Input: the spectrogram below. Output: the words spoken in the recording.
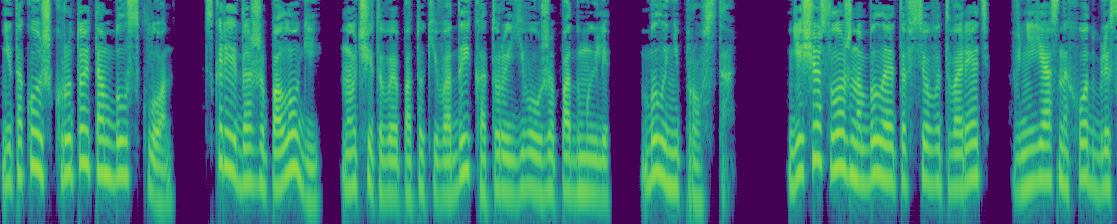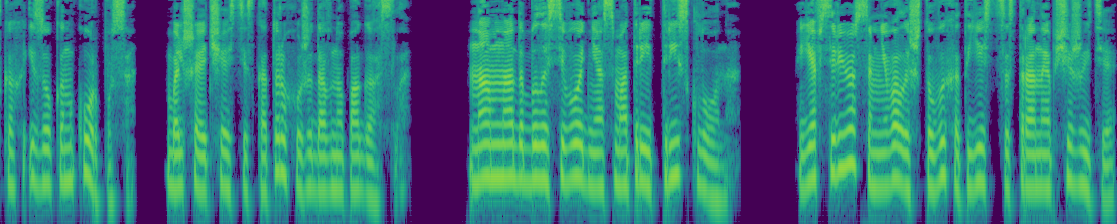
не такой уж крутой там был склон, скорее даже пологий, но учитывая потоки воды, которые его уже подмыли, было непросто. Еще сложно было это все вытворять в неясных отблесках из окон корпуса, большая часть из которых уже давно погасла. Нам надо было сегодня осмотреть три склона. Я всерьез сомневалась, что выход есть со стороны общежития,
